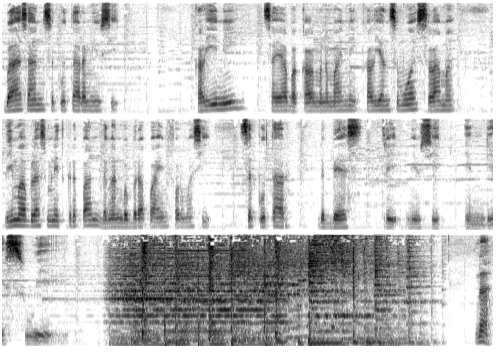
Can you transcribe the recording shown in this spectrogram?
bahasan seputar musik. Kali ini saya bakal menemani kalian semua selama 15 menit ke depan dengan beberapa informasi seputar the best street music in this week. Nah,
